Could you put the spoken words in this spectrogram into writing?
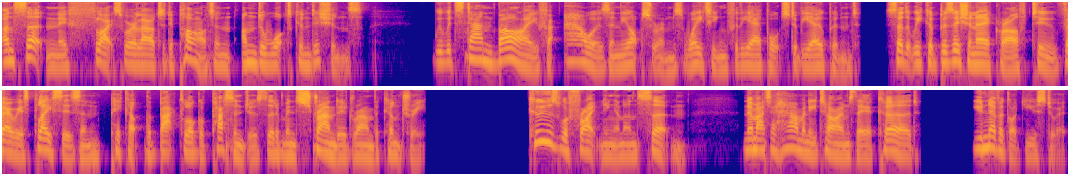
uncertain if flights were allowed to depart and under what conditions. We would stand by for hours in the ops rooms waiting for the airports to be opened so that we could position aircraft to various places and pick up the backlog of passengers that had been stranded round the country. Coups were frightening and uncertain. No matter how many times they occurred, you never got used to it.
